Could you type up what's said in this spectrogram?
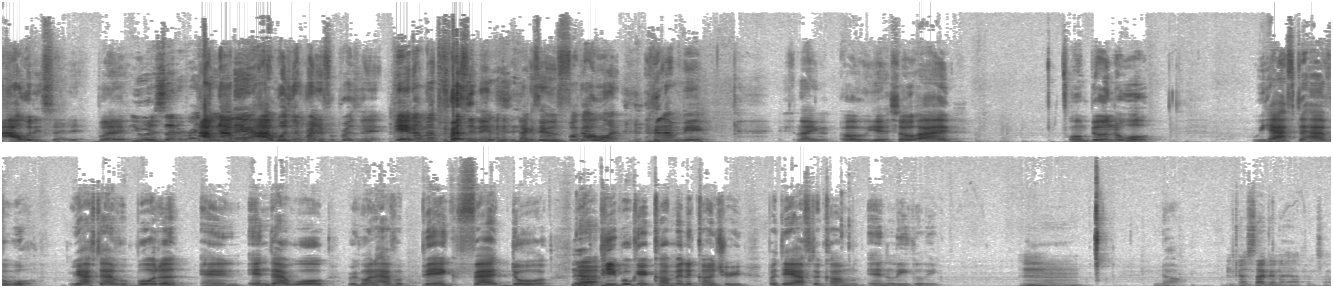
I would have said it, but You would have said it right. I'm not. there? I wasn't running for president, and I'm not the president. I can say what the fuck I want. you know what I mean? Like, oh yeah. So all right, on building a wall, we have to have a wall. We have to have a border, and in that wall, we're going to have a big fat door Yeah. where people can come in the country, but they have to come in legally. Mm. Mm, no. That's not gonna happen, son.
